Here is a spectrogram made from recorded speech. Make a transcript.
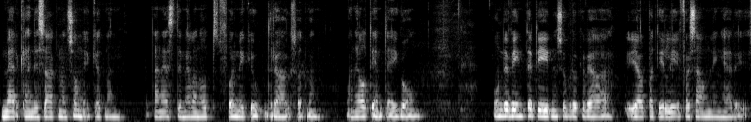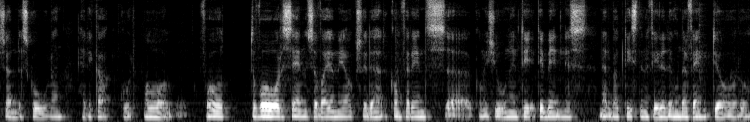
märker att det saknas så mycket att man tar nästan emellanåt får mycket uppdrag så att man, man alltid inte är igång. Under vintertiden så brukar vi ha, hjälpa till i församling här i söndagsskolan, här i Kackor. Och för två år sedan så var jag med också i den här konferenskommissionen till, till Bennis när baptisterna firade 150 år. Och,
